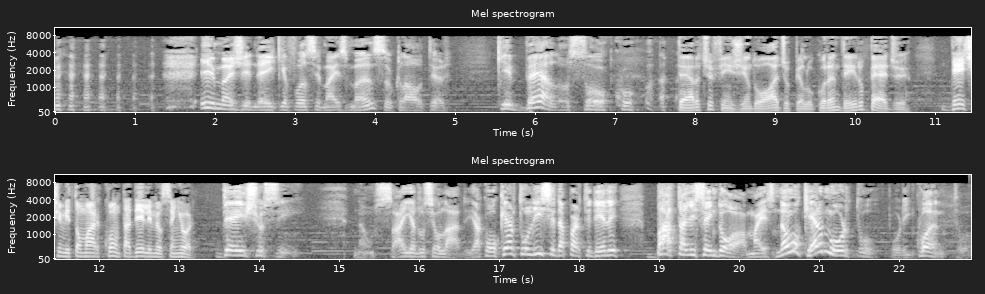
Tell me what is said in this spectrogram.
Imaginei que fosse mais manso, Cláuter. Que belo soco! Terte, fingindo ódio pelo curandeiro, pede: Deixe-me tomar conta dele, meu senhor. Deixo sim. Não saia do seu lado. E a qualquer tolice da parte dele, bata-lhe sem dó. Mas não o quero morto, por enquanto.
